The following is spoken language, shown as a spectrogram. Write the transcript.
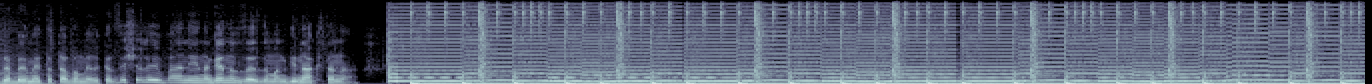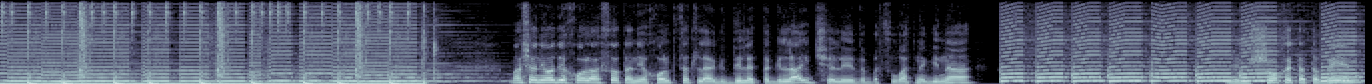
זה באמת התו המרכזי שלי, ואני אנגן על זה איזה מנגינה קטנה. מה שאני עוד יכול לעשות, אני יכול קצת להגדיל את הגלייד שלי ובצורת נגינה למשוך את התווים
